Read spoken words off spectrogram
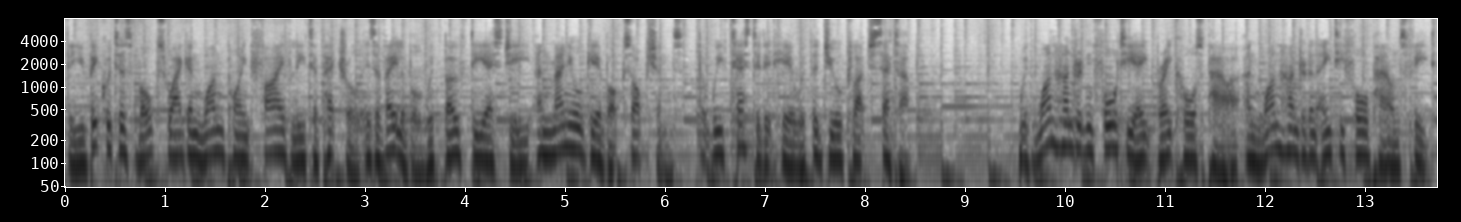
The ubiquitous Volkswagen 1.5-litre petrol is available with both DSG and manual gearbox options, but we've tested it here with the dual-clutch setup. With 148 brake horsepower and 184 pounds-feet,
